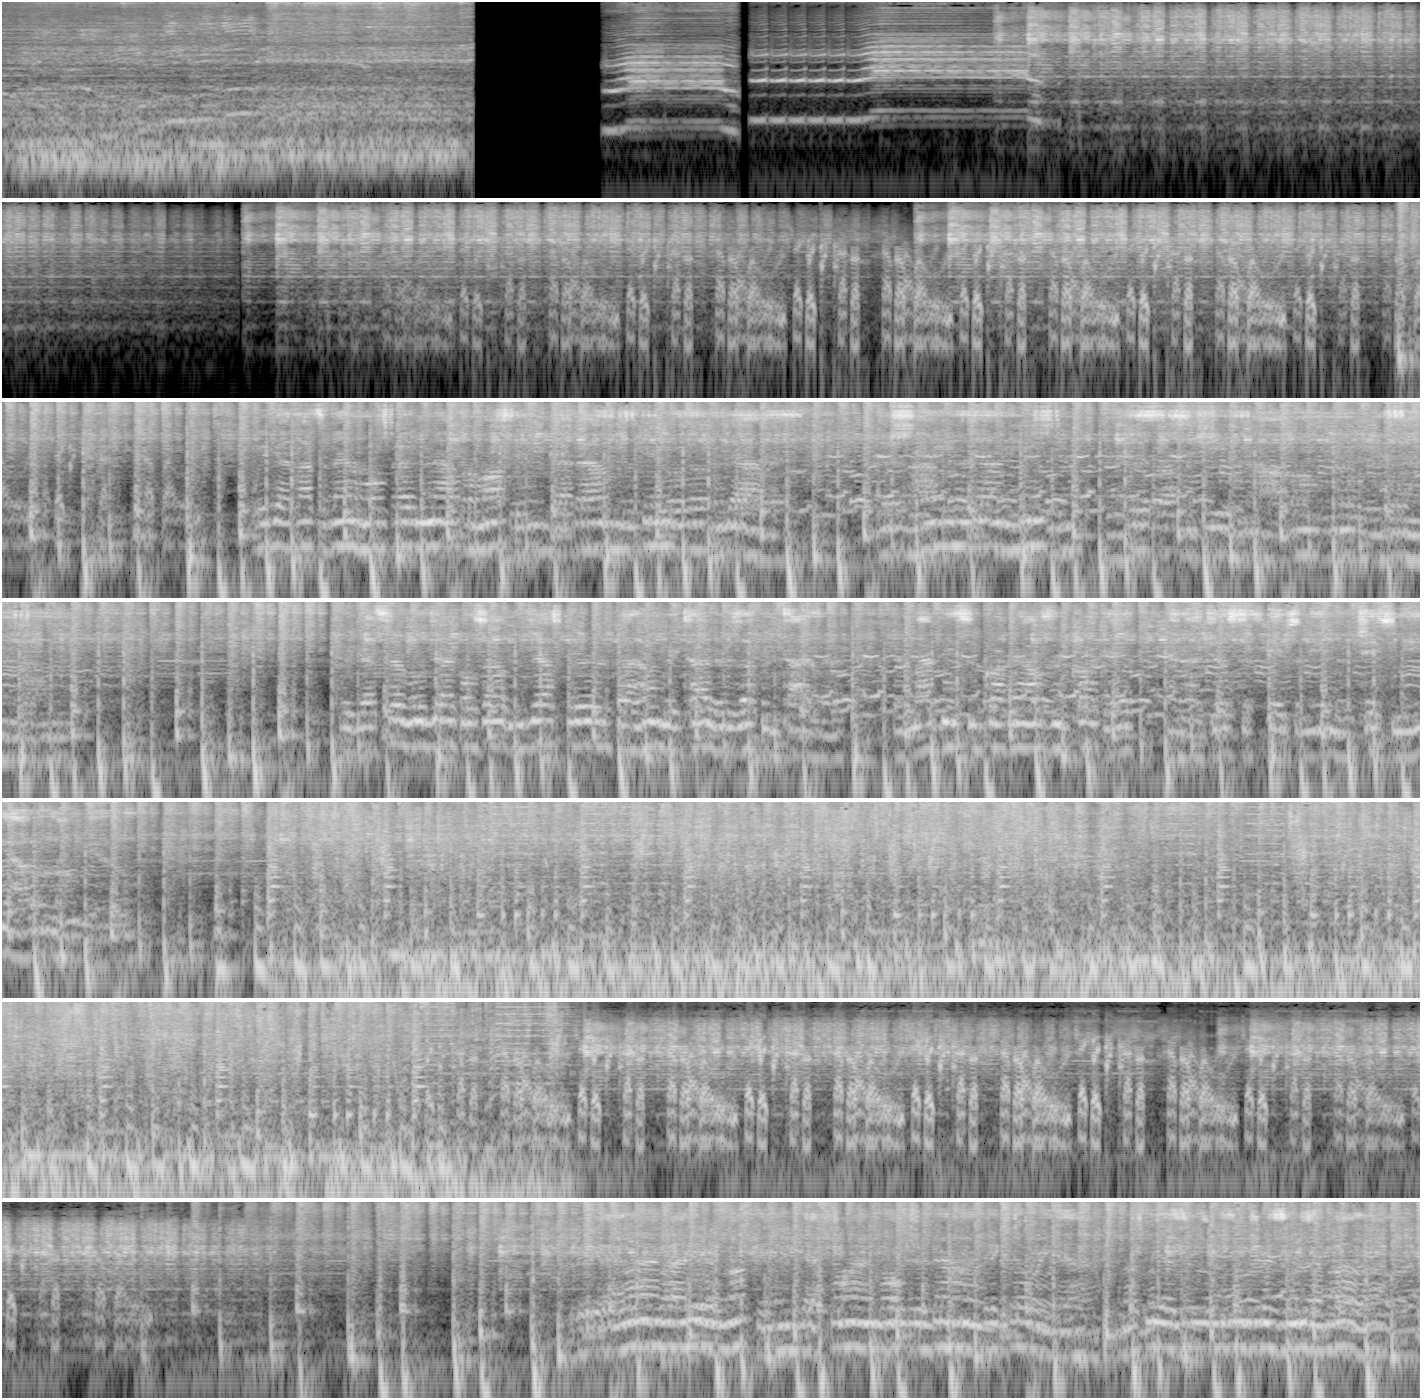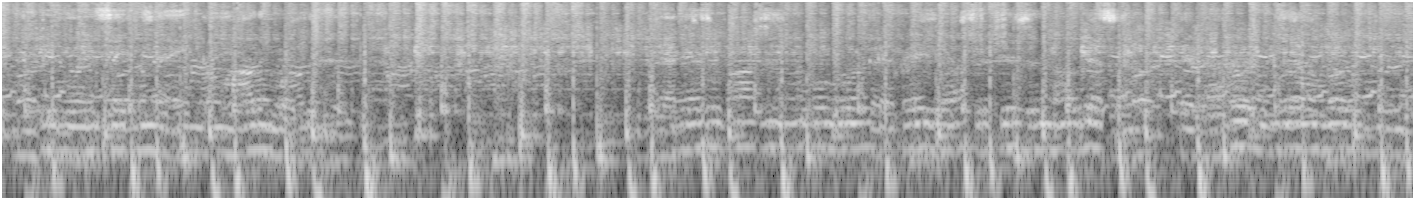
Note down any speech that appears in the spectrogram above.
We got lots of animals spreading out from Austin. Got thousands of dingoes got several jackals out in Jasper. Got hungry tigers up in Tyler. There might be some crocodiles in Crockett. And I just escaped some emu chasing me out of Lion right here in. We got flying vulture down in Victoria. Must be as dangerous as a Apollo. And people ain't safe from the hate no more than ostriches in Odessa. Got a herd of yellow birds in the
